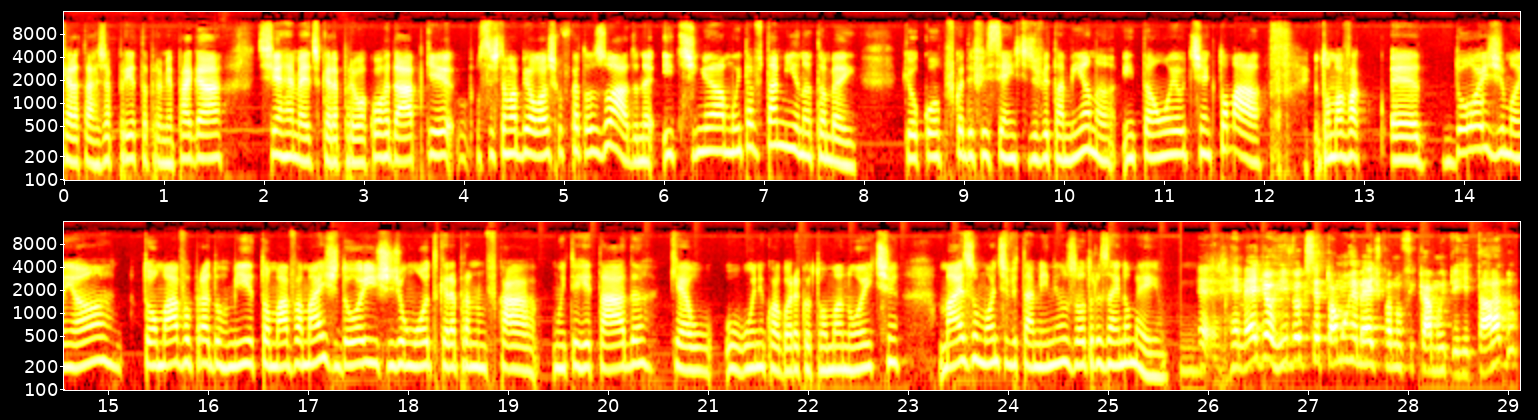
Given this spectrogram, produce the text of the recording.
que era tarja preta pra me apagar. Tinha remédio que era pra eu acordar, porque o sistema biológico fica todo zoado, né? E tinha muita vitamina também. Que o corpo fica deficiente de vitamina, então eu tinha que tomar. Eu tomava é, dois de manhã, tomava pra dormir, tomava mais dois de um outro que era pra não ficar muito irritada, que é o, o único agora que eu tomo à noite, mais um monte de vitamina e os outros aí no meio. É, remédio é horrível que você toma um remédio pra não ficar muito irritado,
